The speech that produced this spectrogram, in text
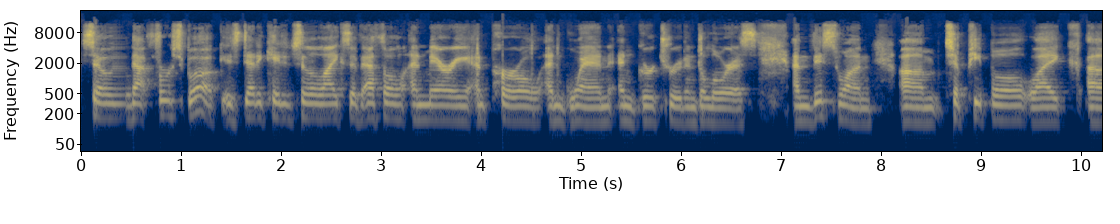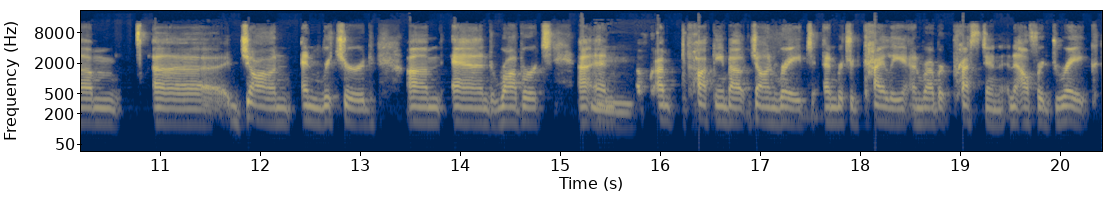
So that first book is dedicated to the likes of Ethel and Mary and Pearl and Gwen and Gertrude and Dolores, and this one um, to people like um, uh, John and Richard um, and Robert, uh, mm. and I'm talking about John Raitt and Richard Kiley and Robert Preston and Alfred Drake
